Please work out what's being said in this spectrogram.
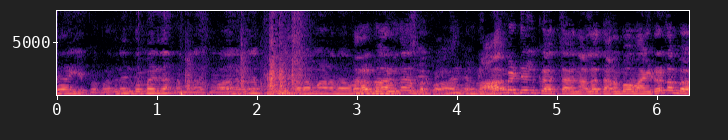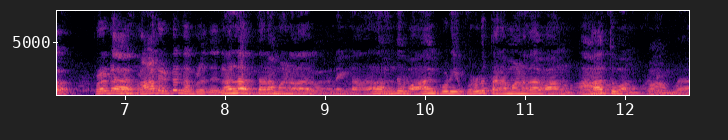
அதான் இப்ப பாத்தீங்கன்னா இந்த மாதிரி தான். நம்ம நமக்கு வாங்குறது பொருள் தரமானதாகவும் தரமான கண்டிப்பா நம்ம ரா மெட்டீரியல் நல்ல தரமா வாங்கிட்டோம் நம்ம ப்ராடக்ட்டும் நம்மளுது நல்லா தரமானதா இருக்கும் இல்லைங்களா? அதனால வந்து வாங்கக்கூடிய பொருள் தரமானதா வாங்கணும். பார்த்து வாங்கணும் இல்லைங்களா?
